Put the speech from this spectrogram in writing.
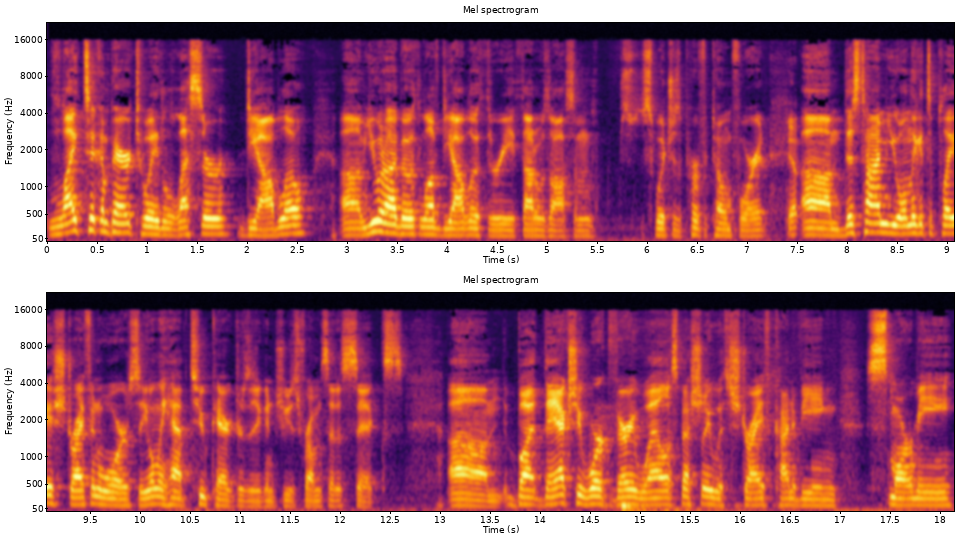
like to compare it to a lesser Diablo. Um, you and I both love Diablo 3, thought it was awesome. Switch is a perfect home for it. Yep. Um, this time you only get to play Strife and War, so you only have two characters that you can choose from instead of six. Um, but they actually work very well, especially with Strife kind of being smarmy,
